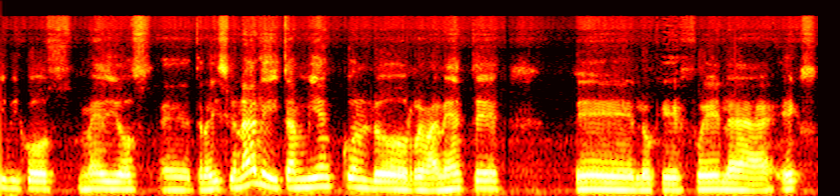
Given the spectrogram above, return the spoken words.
típicos medios eh, tradicionales y también con los remanentes de lo que fue la ex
